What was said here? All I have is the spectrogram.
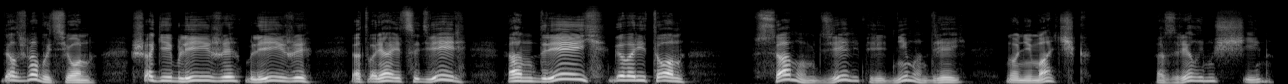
должно быть он. Шаги ближе, ближе. Отворяется дверь. «Андрей!» — говорит он. В самом деле перед ним Андрей, но не мальчик, а зрелый мужчина.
